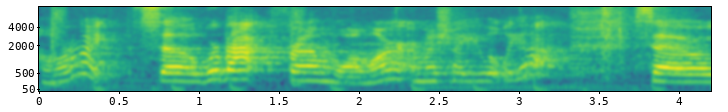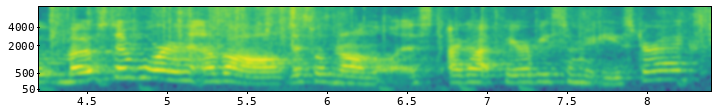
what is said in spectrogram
All right, so we're back from Walmart. I'm gonna show you what we got. So most important of all, this was not on the list. I got Pharaby some new Easter eggs.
